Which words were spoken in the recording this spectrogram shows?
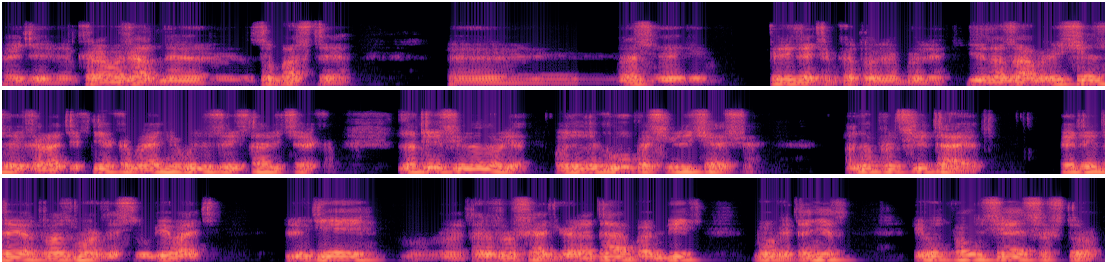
эти кровожадные, зубастые, э, перед этим, которые были динозавры, исчезли, жрать их некому, и они вылезли и стали человеком. За 30 миллионов лет. Вот эта глупость величайшая, она процветает. Это и дает возможность убивать людей, разрушать города, бомбить. Бога-то нет. И вот получается, что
